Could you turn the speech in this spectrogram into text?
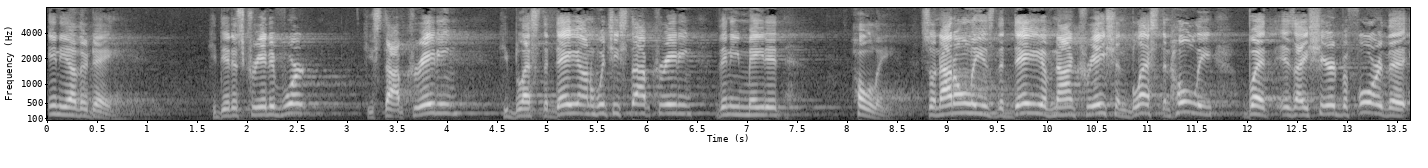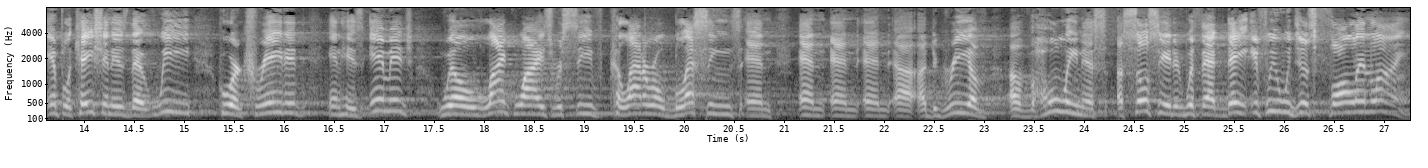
any other day. He did his creative work, he stopped creating, he blessed the day on which he stopped creating, then he made it holy. So not only is the day of non creation blessed and holy, but as I shared before, the implication is that we who are created in his image will likewise receive collateral blessings and, and, and, and uh, a degree of, of holiness associated with that day if we would just fall in line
